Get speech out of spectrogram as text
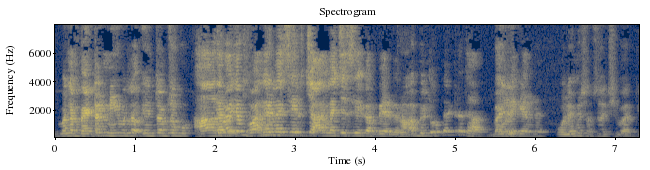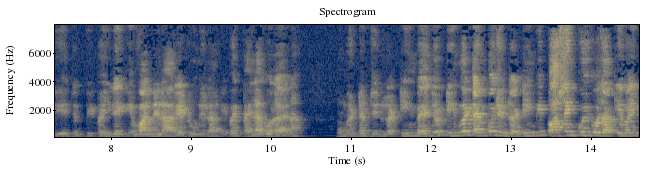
मतलब बेटर नहीं मतलब इन टर्म्स ऑफ़ हाँ अगर मैं, जब अगर मैं सिर्फ़ चार मैचेस के कंपेयर करूँ हाँ, बिल्कुल। तो बेटर था भाई ओले के अंदर। ओले में सबसे अच्छी बात ये है, जब भी भाई देख वन नील आ रही है टू नील आ रही। भाई पहला गोल आया ना मोमेंटम चेंज हो रहा है टीम बहन जो टीम का टेंपो चेंज हो रहा है टीम की पासिंग क्विक हो जाती है भाई।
